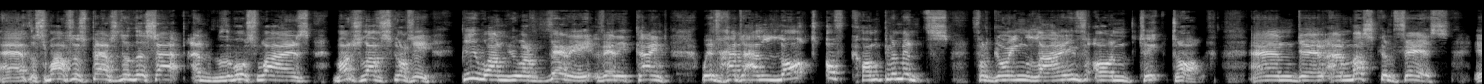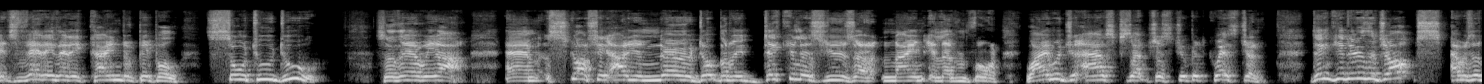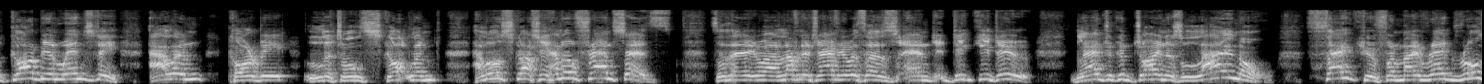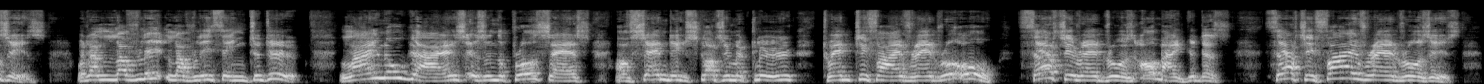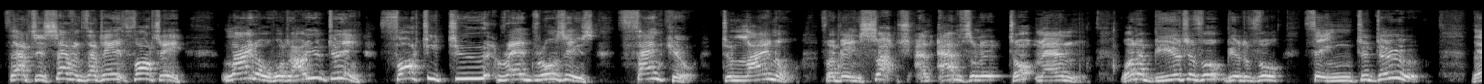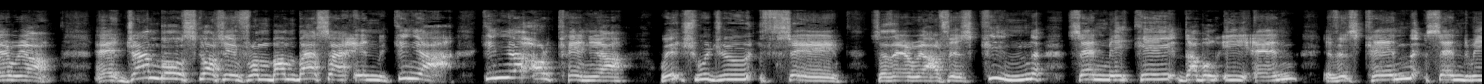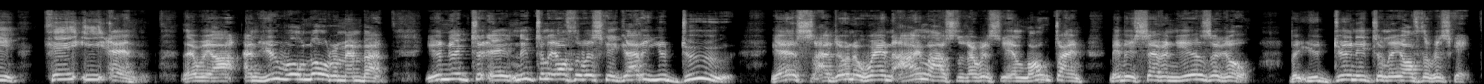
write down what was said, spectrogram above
Uh, the smartest person in this app and the most wise. Much love, Scottie. P1, you are very, very kind. We've had a lot of compliments for going live on TikTok. And uh, I must confess, it's very, very kind of people so to do. So there we are. Um, Scottie, are you no? Don't ridiculous, user 9114. Why would you ask such a stupid question? Didn't you do the jocks? I was at Corby on Wednesday. Alan, Corby, Little, Scotland. Hello, Scottie. Hello, Frances. So there you are. Lovely to have you with us. And Dinky do. Glad you could join us. Lionel, thank you for my red roses. What a lovely, lovely thing to do. Lionel Guys is in the process of sending Scottie McClue 25 red roses. Oh, 30 red roses. Oh my goodness. 35 red roses. 37, 38, 40. Lionel, what are you doing? 42 red roses. Thank you to Lionel for being such an absolute top man. What a beautiful, beautiful thing to do. There we are. Uh, Jambo Scottie from Mombasa in Kenya. Kenya or Kenya? Which would you say? So there we are. If it's Keen, send me K-E-E-N. If it's Ken, send me K-E-N. There we are. And you will know, remember, you need to, uh, need to lay off the whiskey, Gary. You do. Yes, I don't know when I last did a whiskey, a long time, maybe seven years ago but you do need to lay off the whiskey.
